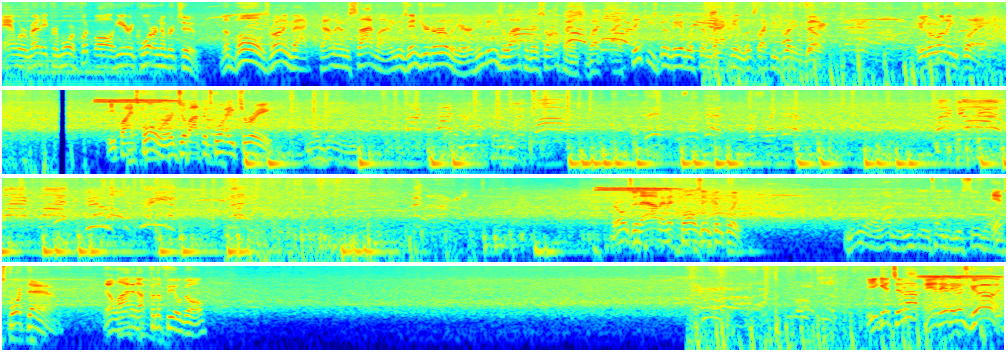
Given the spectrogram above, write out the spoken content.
And we're ready for more football here in quarter number two. The Bulls running back down there on the sideline. He was injured earlier. He means a lot to this offense, but I think he's going to be able to come back in. Looks like he's ready to go. Here's a running play. He fights forward to about the 23. It out, and it falls incomplete. Number 11, the intended receiver. It's fourth down. They'll line it up for the field goal. He gets it up, and it is good.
